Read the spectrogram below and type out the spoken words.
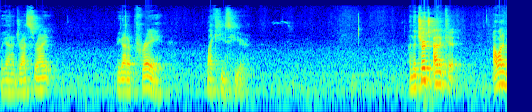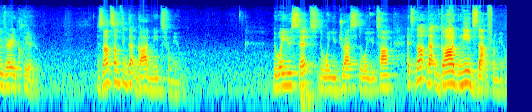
We got to dress right. We got to pray like He's here. And the church etiquette, I want to be very clear, is not something that God needs from you the way you sit, the way you dress, the way you talk. It's not that God needs that from you.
